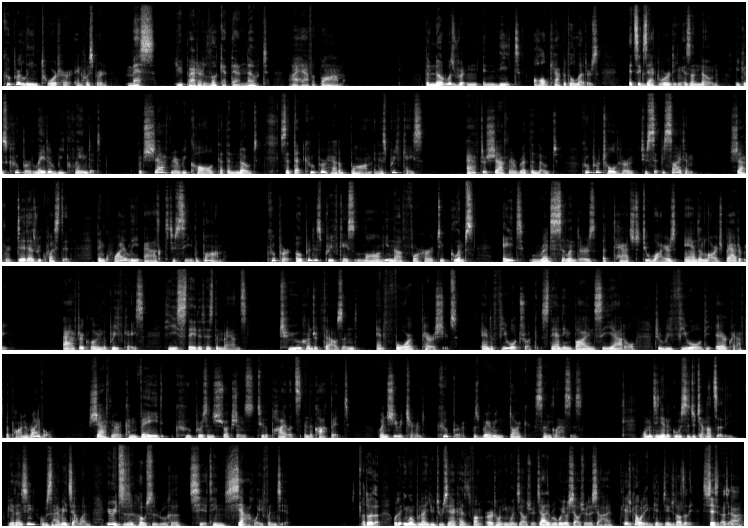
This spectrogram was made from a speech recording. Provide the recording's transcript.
Cooper leaned toward her and whispered, Miss, you'd better look at that note. I have a bomb. The note was written in neat, all capital letters. Its exact wording is unknown because Cooper later reclaimed it but Schaffner recalled that the note said that Cooper had a bomb in his briefcase. After Schaffner read the note, Cooper told her to sit beside him. Schaffner did as requested, then quietly asked to see the bomb. Cooper opened his briefcase long enough for her to glimpse eight red cylinders attached to wires and a large battery. After closing the briefcase, he stated his demands 200,000 and four parachutes, and a fuel truck standing by in Seattle to refuel the aircraft upon arrival. Schaffner conveyed Cooper's instructions to the pilots in the cockpit. When she returned, Cooper was wearing dark sunglasses. 我们今天的故事就讲到这里。别担心，故事还没讲完。欲知后事如何，且听下回分解。啊，对了，我的英文不难 YouTube 现在开始放儿童英文教学，家里如果有小学的小孩，可以去看我的影片。今天就到这里，谢谢大家。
